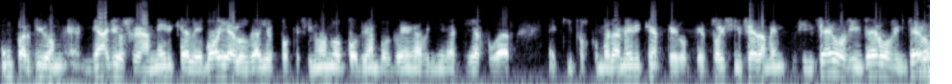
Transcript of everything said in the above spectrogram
Un partido, eh, Gallos de América, le voy a los gallos porque si no, no podrían volver a venir aquí a jugar equipos como el América, pero que estoy sinceramente, sincero, sincero, sincero,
